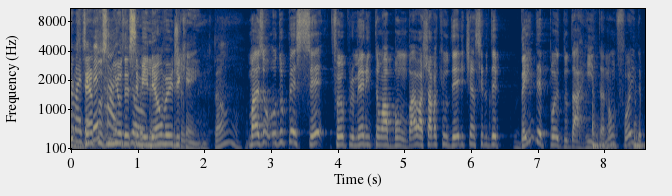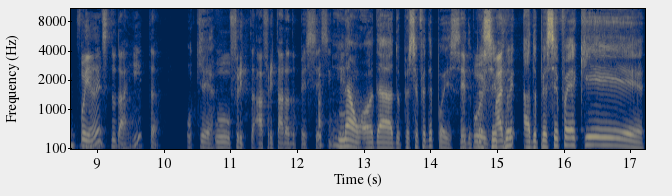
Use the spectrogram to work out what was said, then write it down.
Não, mas é 800 mil desse milhão veio de quem? Então. Mas o, o do PC foi o primeiro, então, a bombar. Eu achava que o dele tinha sido de- bem depois do da Rita, não foi? De- Foi antes do da Rita? O quê? O frita- a fritada do PC? Sim. Não, a da, do PC foi depois. A do Depois, PC mas- foi, a do PC foi a que,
